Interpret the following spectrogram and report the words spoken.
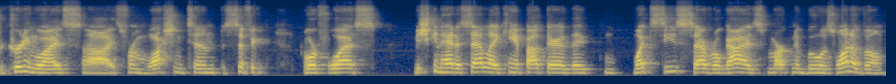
recruiting wise. Uh, he's from Washington, Pacific Northwest. Michigan had a satellite camp out there. They went to see several guys. Mark Nabou was one of them.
